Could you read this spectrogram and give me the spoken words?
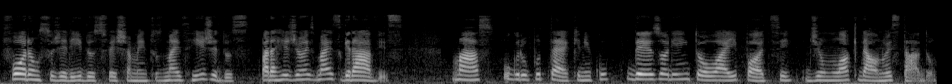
Foram sugeridos fechamentos mais rígidos para regiões mais graves, mas o grupo técnico desorientou a hipótese de um lockdown no estado.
